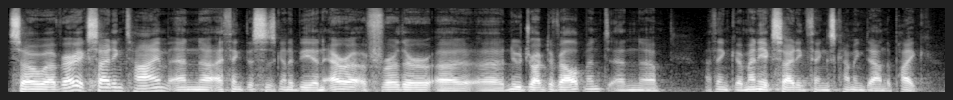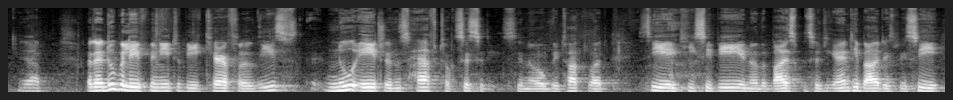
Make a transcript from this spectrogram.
So a very exciting time, and uh, I think this is going to be an era of further uh, uh, new drug development, and uh, I think uh, many exciting things coming down the pike. Yeah, but I do believe we need to be careful. These new agents have toxicities. You know, we talked about CEA-TCB, you know, the bispecific antibodies. We see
